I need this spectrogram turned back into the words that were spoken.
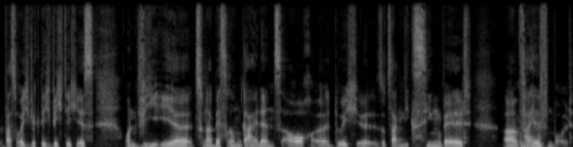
was euch wirklich wichtig ist und wie ihr zu einer besseren Guidance auch äh, durch äh, sozusagen die Xing-Welt äh, verhelfen wollt?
